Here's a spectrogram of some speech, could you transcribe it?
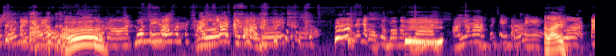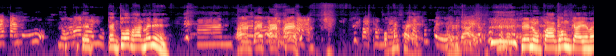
ฟ์ไปเขาเออจอด รุ่นนี้แล้วมันไปขายไม่ได้กี่บาทเลยแล้วนักเดี๋ยวมองกันจอดเอายังอะไม่ใช่แบบแพงอะไรป้าป้ารู้หลวงพ่อแต่งเราอยู่แต่งตัวผ่านไหมนี่ ผ่านผ่านไปไปไปผมไม่ใส่ไปไม่ได้เรียนหนูปลาคล่องใจใช่ไหม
